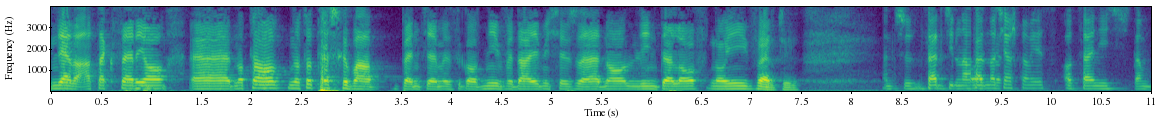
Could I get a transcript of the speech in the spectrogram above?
Nie no, a tak serio, e, no, to, no to też chyba będziemy zgodni. Wydaje mi się, że no Lindelof, no i Virgil. Znaczy, Virgil na pewno ciężko mi jest ocenić tam,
